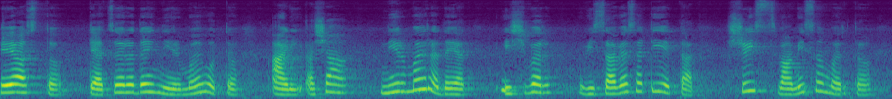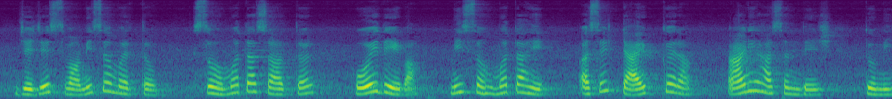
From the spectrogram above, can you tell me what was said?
हे असतं त्याचं हृदय निर्मळ होतं आणि अशा निर्मळ हृदयात ईश्वर विसाव्यासाठी येतात. श्री स्वामी समर्थ. जे जे स्वामी समर्थ. सहमत असाल तर होय देवा मी सहमत आहे. असे टाईप करा आणि हा संदेश तुम्ही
